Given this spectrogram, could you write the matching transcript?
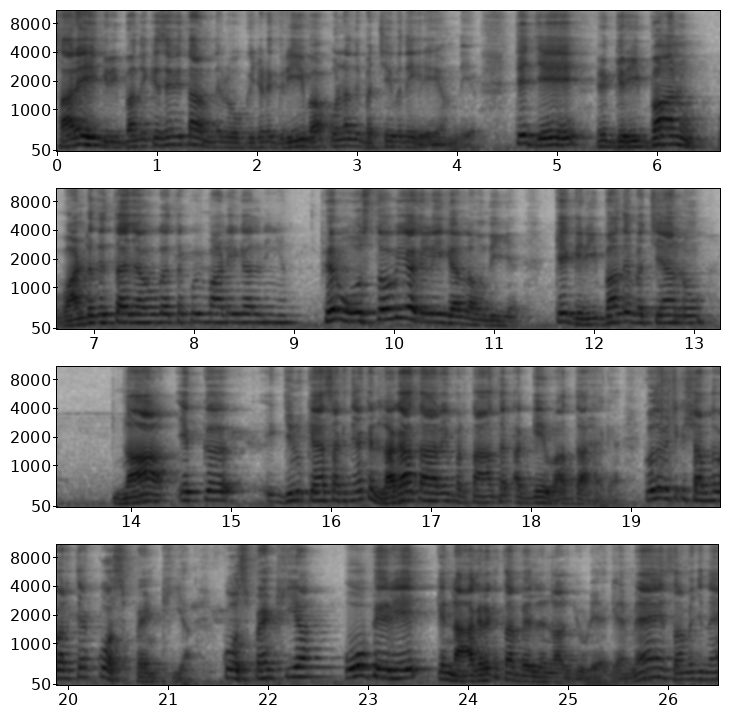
ਸਾਰੇ ਹੀ ਗਰੀਬਾਂ ਦੇ, ਕਿਸੇ ਵੀ ਧਰਮ ਦੇ ਲੋਕ ਜਿਹੜੇ ਗਰੀਬ ਆ, ਉਹਨਾਂ ਦੇ ਬੱਚੇ ਵਧੇਰੇ ਹੁੰਦੇ ਆ। ਤੇ ਜੇ ਗਰੀਬਾਂ ਨੂੰ ਵੰਡ ਦਿੱਤਾ ਜਾਊਗਾ ਤਾਂ ਕੋਈ ਮਾੜੀ ਗੱਲ ਨਹੀਂ ਆ। ਫਿਰ ਉਸ ਤੋਂ ਵੀ ਅਗਲੀ ਗੱਲ ਆਉਂਦੀ ਹੈ ਕਿ ਗਰੀਬਾਂ ਦੇ ਬੱਚਿਆਂ ਨੂੰ ਨਾ ਇੱਕ, ਜਿਹਨੂੰ ਕਹਿ ਸਕਦੇ ਆ ਕਿ ਲਗਾਤਾਰ ਇਹ ਵਰਤਾਂਤ ਅੱਗੇ ਵਧਦਾ ਹੈਗਾ। ਉਹਦੇ ਵਿੱਚ ਇੱਕ ਸ਼ਬਦ ਵਰਤਿਆ ਘੁਸਪੈਂਠੀਆ ਘੁਸਪੈਂਠੀਆ ਉਹ ਫਿਰ ਇਹ ਕਿ ਨਾਗਰਿਕਤਾ ਬਿੱਲ ਨਾਲ ਜੋੜਿਆ ਗਿਆ। ਮੈਂ ਇਹ ਸਮਝਦਾ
